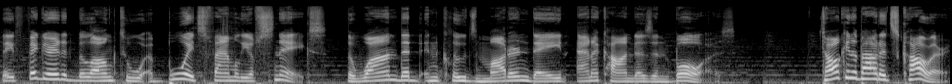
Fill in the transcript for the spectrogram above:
They figured it belonged to a Boids family of snakes, the one that includes modern day anacondas and boas. Talking about its color,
